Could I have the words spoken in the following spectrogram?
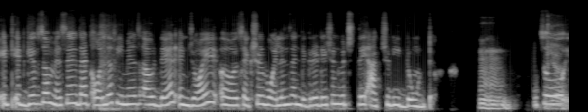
It, it gives a message that all the females out there enjoy uh, sexual violence and degradation, which they actually don't. Mm-hmm. So, yeah.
